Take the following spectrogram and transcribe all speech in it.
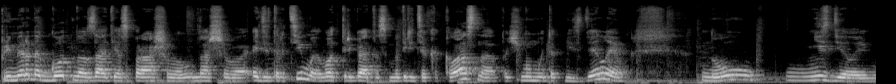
Примерно год назад я спрашивал у нашего эдитор Тима, вот, ребята, смотрите, как классно, почему мы так не сделаем? Ну, не сделаем.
